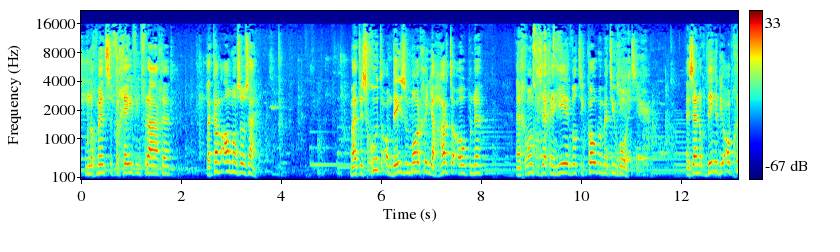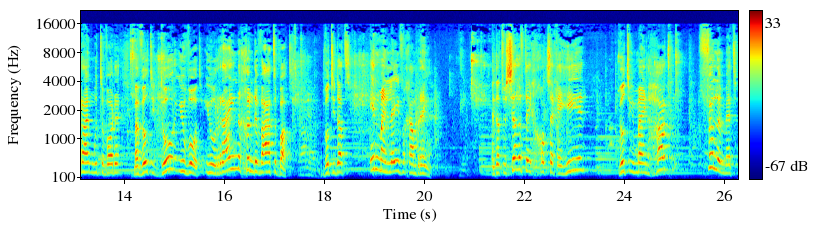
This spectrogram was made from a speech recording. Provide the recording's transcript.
ik moet nog mensen vergeving vragen. Dat kan allemaal zo zijn. Maar het is goed om deze morgen je hart te openen en gewoon te zeggen, Heer, wilt u komen met uw woord? Er zijn nog dingen die opgeruimd moeten worden, maar wilt u door uw woord, uw reinigende waterbad, wilt u dat in mijn leven gaan brengen? En dat we zelf tegen God zeggen, Heer, wilt u mijn hart vullen met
